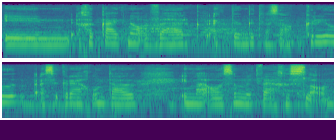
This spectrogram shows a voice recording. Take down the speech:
en gekyk na 'n werk. Ek dink dit was akriel as ek reg onthou en my asem het weggeslaan.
